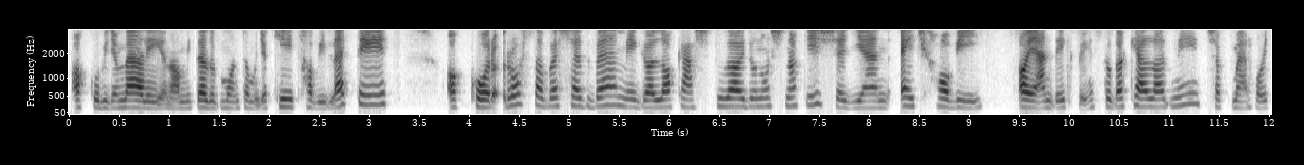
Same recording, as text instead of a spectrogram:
akkor ugye mellé jön, amit előbb mondtam, hogy a két havi letét, akkor rosszabb esetben még a lakás tulajdonosnak is egy ilyen egy havi ajándékpénzt oda kell adni, csak mert hogy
